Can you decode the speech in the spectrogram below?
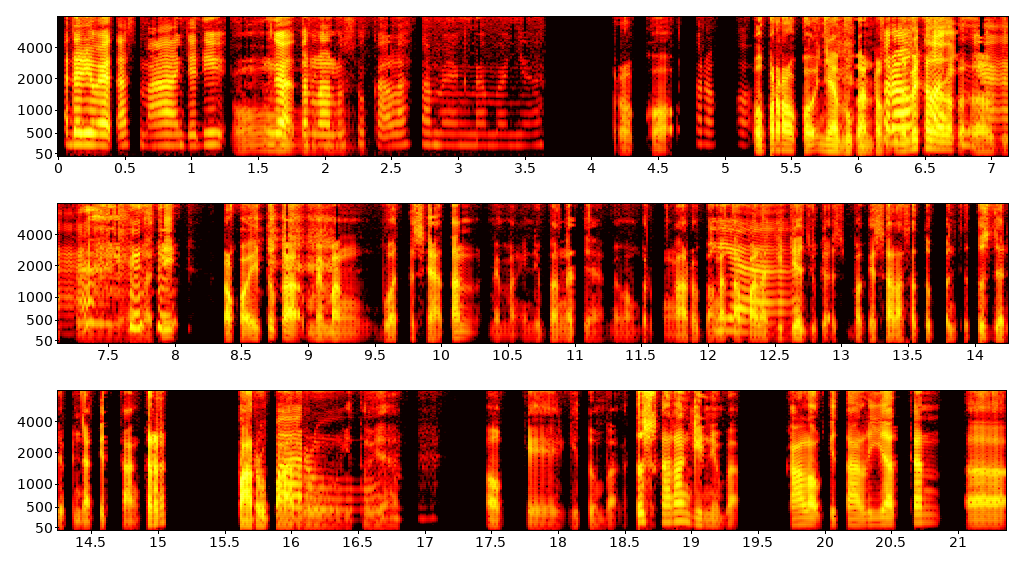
ada riwayat asma, jadi nggak terlalu Oh. suka lah sama yang namanya Rokok. perokok. Oh, perokoknya bukan rokok. Tapi kalau rokok oh gitu. Ya, berarti rokok itu Kak memang buat kesehatan memang ini banget ya, memang berpengaruh banget apalagi dia juga sebagai salah satu pencetus dari penyakit kanker paru-paru Paru, gitu ya. Oke, gitu, Mbak. Terus sekarang gini, Mbak, kalau kita lihat kan, eee,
